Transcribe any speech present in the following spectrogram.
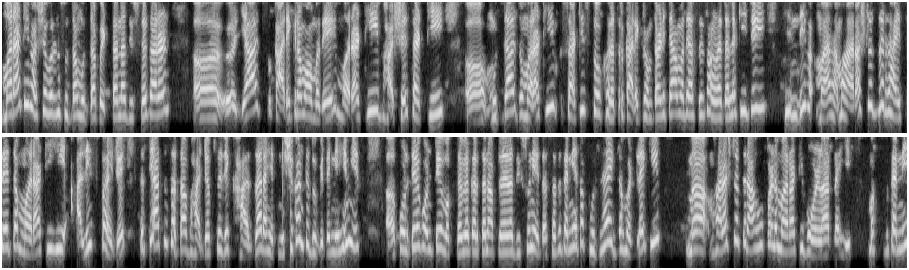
मराठी भाषेवरून सुद्धा मुद्दा पेटताना दिसतोय. कारण याच कार्यक्रमामध्ये मराठी भाषेसाठी मुद्दा जो मराठीसाठीच तो खरं तर कार्यक्रम होता. आणि त्यामध्ये असे सांगण्यात आलं की जी हिंदी महाराष्ट्रात जर राहायचंय तर मराठी ही आलीच पाहिजे. तर त्यातच आता भाजपचे जे खासदार आहेत निशिकांत दुबे ते नेहमीच कोणते ना कोणते वक्तव्य करताना आपल्याला दिसून येत असतात. त्यांनी आता पुन्हा एकदा म्हटलंय की महाराष्ट्रात राहू पण मराठी बोलणार नाही. मग त्यांनी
